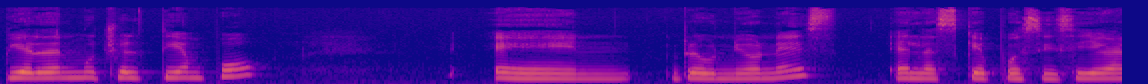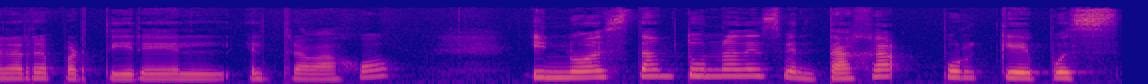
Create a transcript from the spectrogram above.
pierden mucho el tiempo en reuniones en las que pues sí se llegan a repartir el, el trabajo y no es tanto una desventaja porque pues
